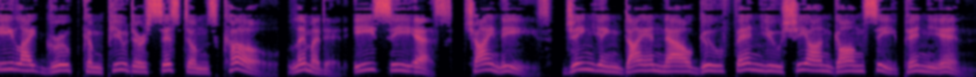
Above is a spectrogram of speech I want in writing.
Elite Group Computer Systems Co., Limited (ECS), Chinese, Jingying Dianao Gu Fen Yu Xiangongxi Pinyin,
